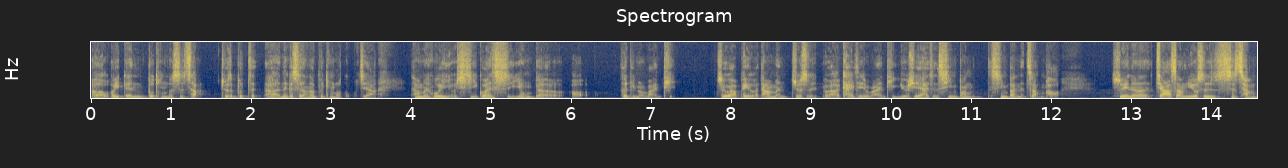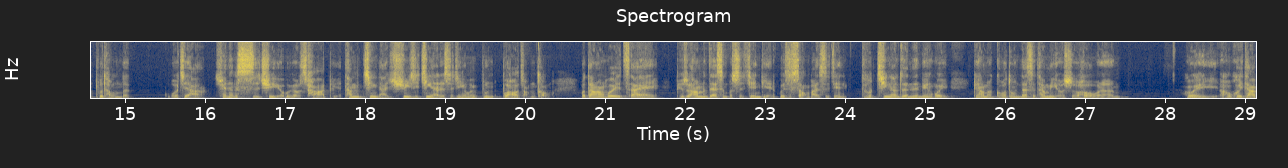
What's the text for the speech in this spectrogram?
呃会跟不同的市场，就是不呃那个市场在不同的国家，他们会有习惯使用的呃特定的软体，所以我要配合他们，就是我要开这些软体。有些还是新办新办的账号，所以呢，加上又是市场不同的。国家，所以那个时区也会有差别。他们进来讯息进来的时间也会不不好掌控。我当然会在，比如说他们在什么时间点会是上班时间，我尽量在那边会跟他们沟通。但是他们有时候呢，会会他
